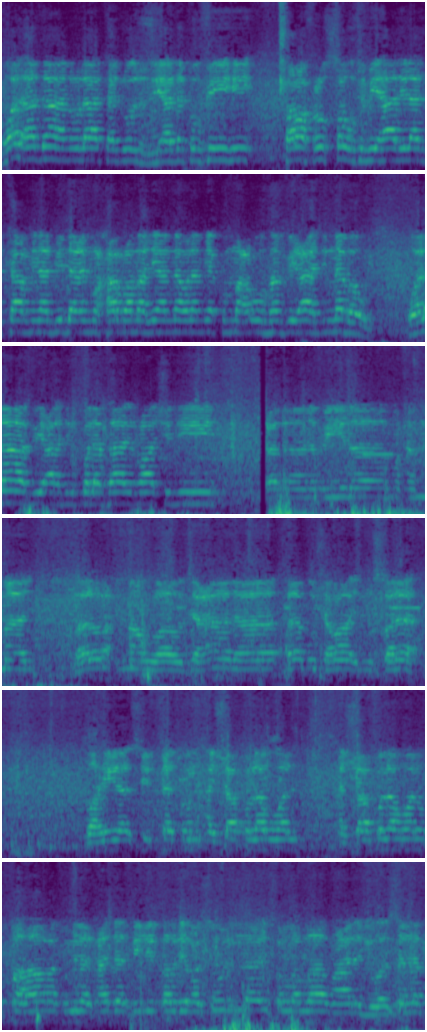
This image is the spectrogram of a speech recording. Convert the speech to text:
والأذان لا تجوز الزيادة فيه. فرفع الصوت بهذه الأذكار من البدع المحرمة لأنه لم يكن معروفا في العهد النبوي ولا في عهد الخلفاء الراشدين. على نبينا محمد قال رحمه الله تعالى باب شرائط الصلاة. وهي ستة الشرط الأول الشرط الأول الطهارة من الحدث لقول رسول الله صلى الله عليه وسلم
